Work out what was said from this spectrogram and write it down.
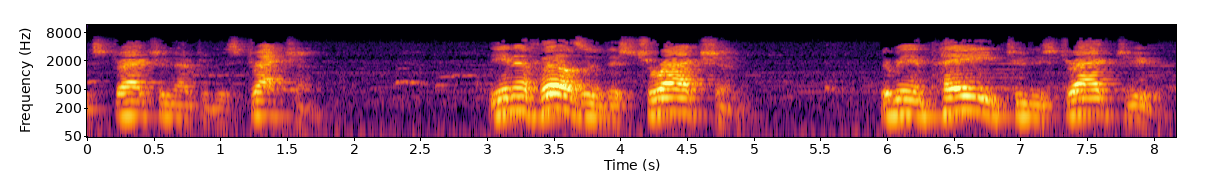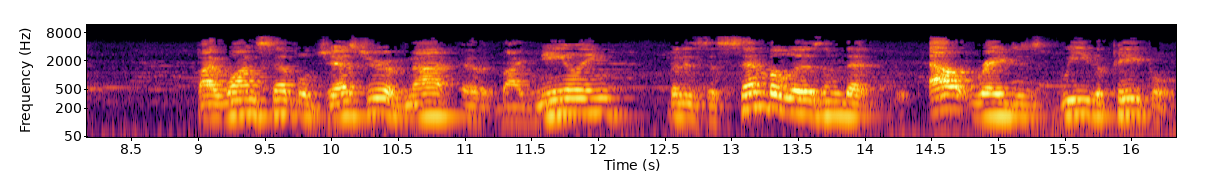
distraction after distraction. The NFL is a distraction. They're being paid to distract you by one simple gesture of not uh, by kneeling, but it's the symbolism that outrages we the people.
